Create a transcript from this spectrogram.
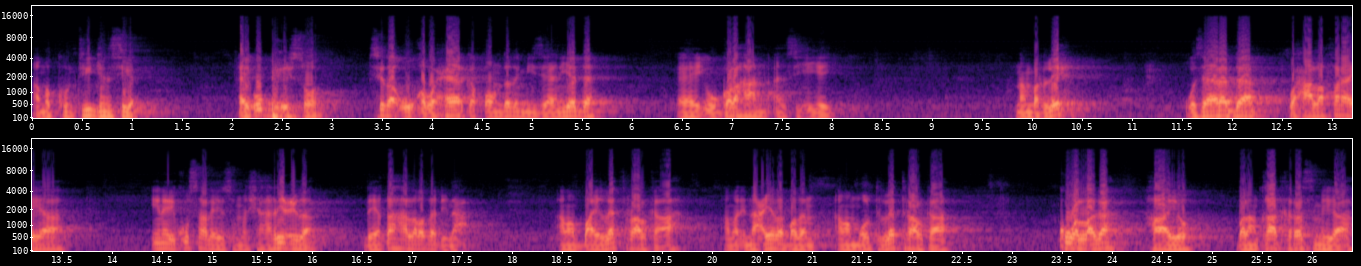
ama contingency-ga ay u bixiso sida uu qabo xeerka qoondada miisaaniyadda ee uu golahan ansixiyey. Number lix wasaaradda waxaa la farayaa inay ku salayso mashaariicda deeqaha labada dhinac ama bilateralka ah ama dhinacyada badan ama multilateralka ah kuwa laga haayo ballanqaadka rasmiga ah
